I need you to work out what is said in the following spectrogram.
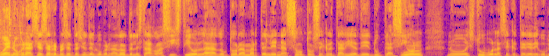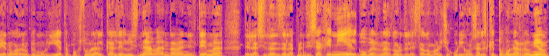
Bueno, gracias a representación del gobernador del estado asistió la doctora Marta Elena Soto, secretaria de Educación. No estuvo la secretaria de Gobierno Guadalupe Murguía, tampoco estuvo el alcalde Luis Nava, andaba en el tema de las ciudades del aprendizaje, ni el gobernador del estado Mauricio Curi González, que tuvo una reunión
